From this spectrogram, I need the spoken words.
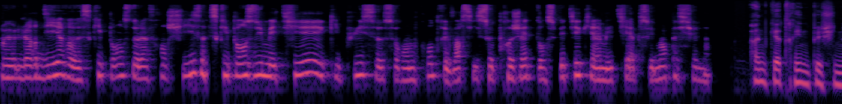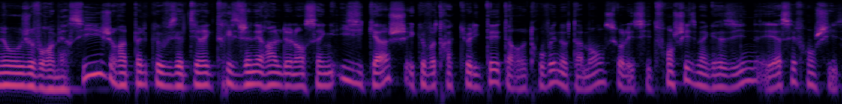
leur dire ce qu'ils pensent de la franchise, ce qu'ils pensent du métier et qu'ils puissent se rendre compte et voir s'ils se projettent dans ce métier qui est un métier absolument passionnant. Anne-Catherine Péchineau, je vous remercie. Je rappelle que vous êtes directrice générale de l'enseigne EasyCash et que votre actualité est à retrouver notamment sur les sites Franchise Magazine et AC Franchise.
